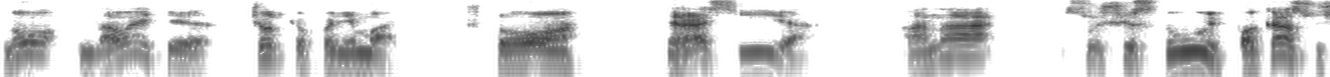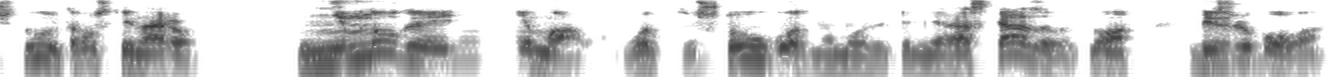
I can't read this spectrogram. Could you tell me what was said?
Но давайте четко понимать, что Россия, она существует, пока существует русский народ. Немного и не мало. Вот что угодно можете мне рассказывать, но без любого,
